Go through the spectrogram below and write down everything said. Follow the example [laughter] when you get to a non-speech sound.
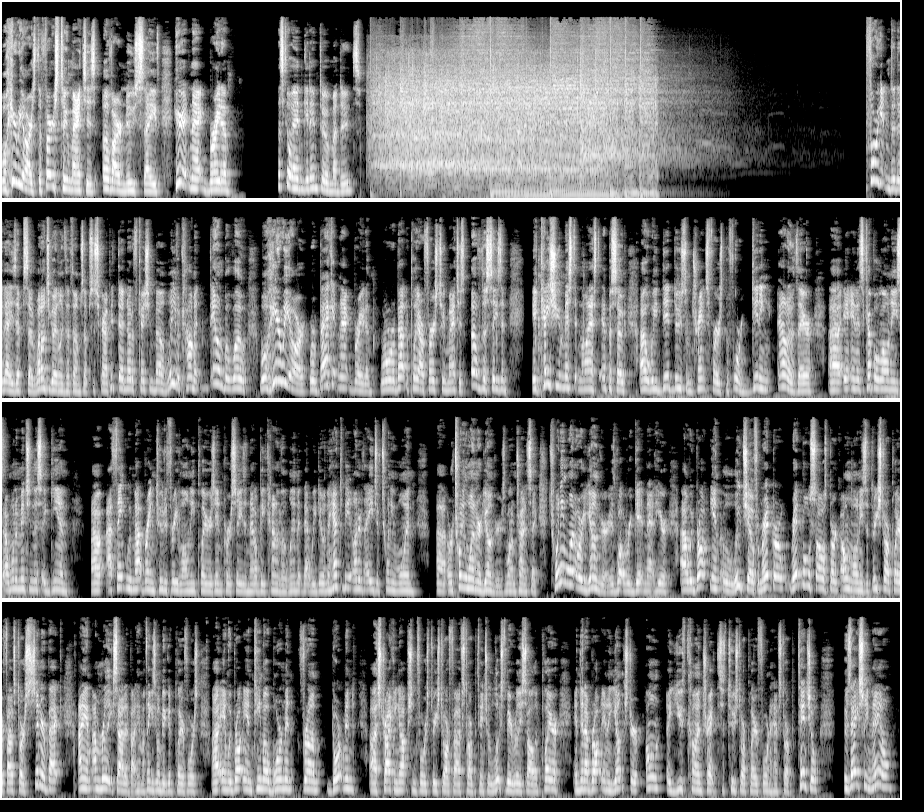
Well, here we are. It's the first two matches of our new save here at NAC Breda. Let's go ahead and get into it, my dudes. Before we get into today's episode, why don't you go ahead and leave the thumbs up, subscribe, hit that notification bell, and leave a comment down below. Well, here we are. We're back at NAC Breda, where we're about to play our first two matches of the season. In case you missed it in the last episode, uh, we did do some transfers before getting out of there, uh, and it's a couple of loanies. I want to mention this again. Uh, I think we might bring two to three loanee players in per season. That'll be kind of the limit that we do, and they have to be under the age of 21 uh, or 21 or younger is what I'm trying to say. 21 or younger is what we're getting at here. Uh, we brought in Lucho from Red Bull, Red Bull Salzburg on loan. He's a three-star player, five-star center back. I am I'm really excited about him. I think he's going to be a good player for us. Uh, and we brought in Timo Bornman from Dortmund, uh, striking option for his three-star, five-star potential. Looks to be a really solid player. And then I brought in a youngster on a youth contract. That's a two-star player, four and a half star potential, who's actually now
